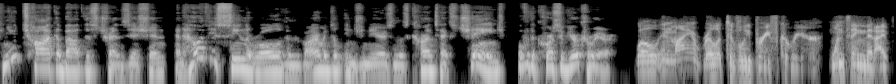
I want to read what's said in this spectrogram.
can you talk about this transition and how have you seen the role of environmental engineers in this context change over the course of your career? Well, in my relatively brief career, one thing that I've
